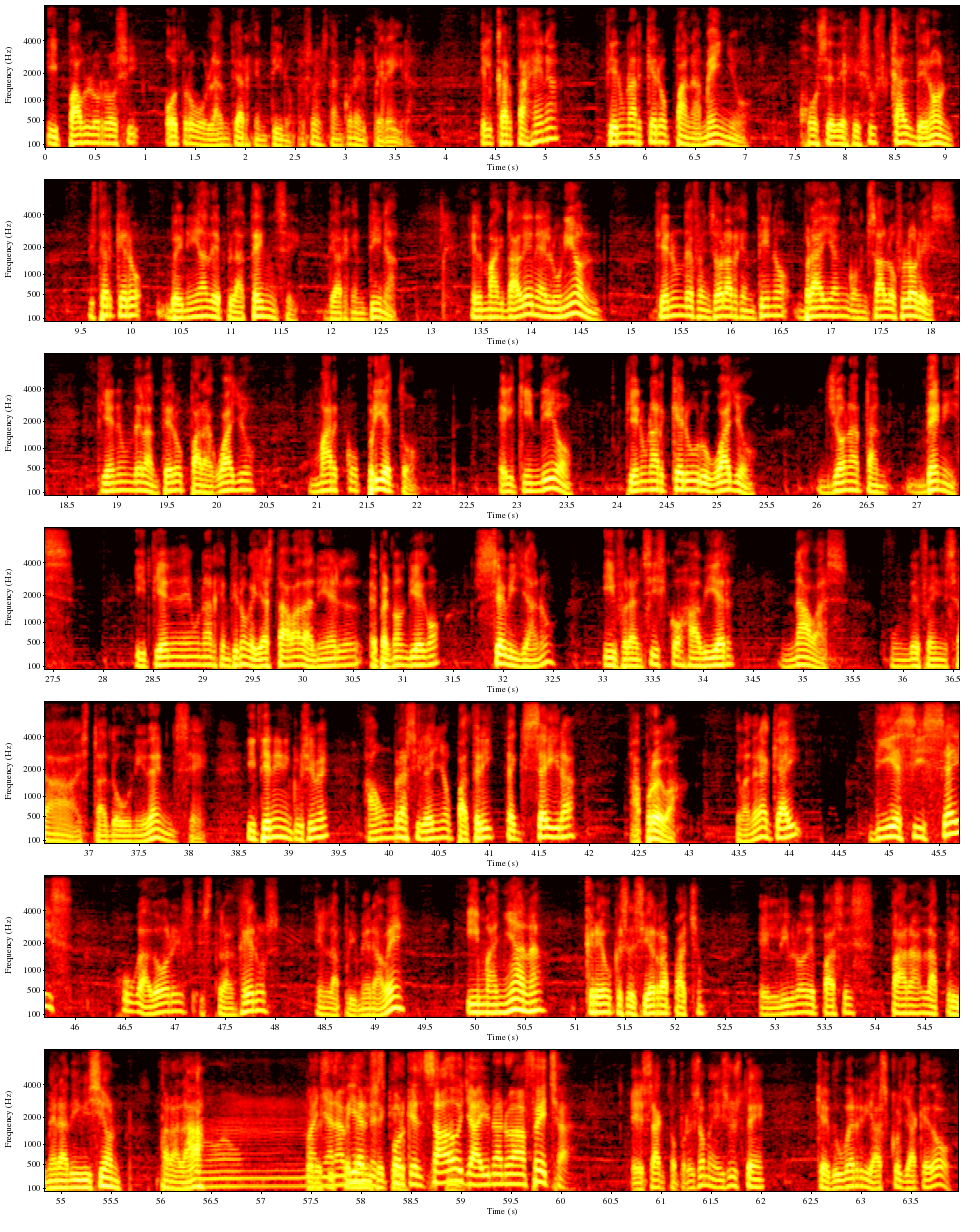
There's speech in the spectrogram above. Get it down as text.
Y Pablo Rossi, otro volante argentino. Esos están con el Pereira. El Cartagena tiene un arquero panameño, José de Jesús Calderón. Este arquero venía de Platense, de Argentina. El Magdalena, el Unión, tiene un defensor argentino, Brian Gonzalo Flores. Tiene un delantero paraguayo, Marco Prieto. El Quindío tiene un arquero uruguayo, Jonathan Denis. Y tiene un argentino que ya estaba, Daniel, eh, perdón, Diego Sevillano. Y Francisco Javier Navas, un defensa estadounidense. Y tienen inclusive a un brasileño, Patrick Teixeira, a prueba. De manera que hay 16 jugadores extranjeros en la primera B. Y mañana creo que se cierra, Pacho, el libro de pases para la primera división, para la A. Mañana viernes, que- porque el sábado ya hay una nueva fecha. Exacto, por eso me dice usted que Duber Riasco ya quedó.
